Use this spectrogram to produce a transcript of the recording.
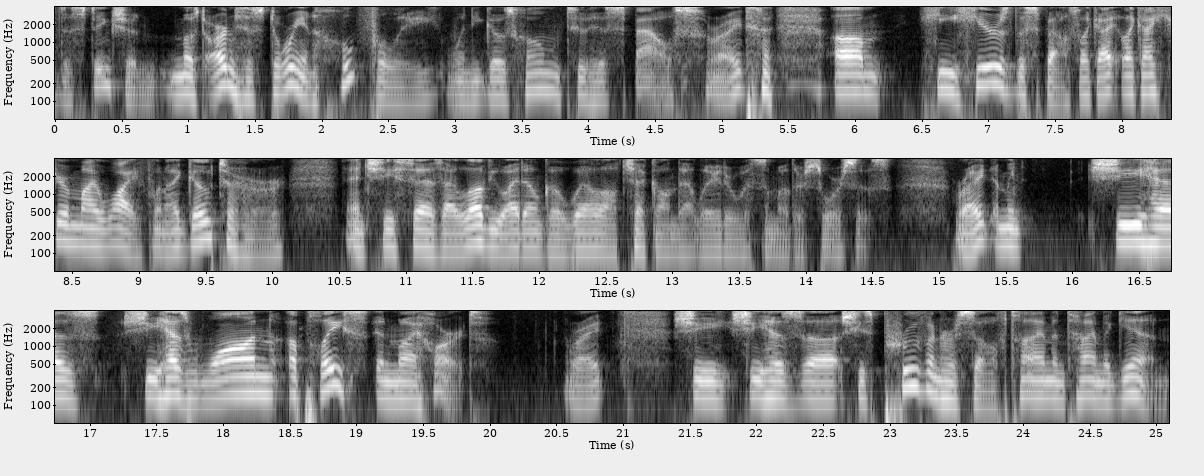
distinction. Most ardent historian, hopefully, when he goes home to his spouse, right, um, he hears the spouse. Like i like i hear my wife. When i go to her and she says i love you i don't go well i'll check on that later with some other sources right? I mean she has she has won a place in my heart right? She she has uh, she's proven herself time and time again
